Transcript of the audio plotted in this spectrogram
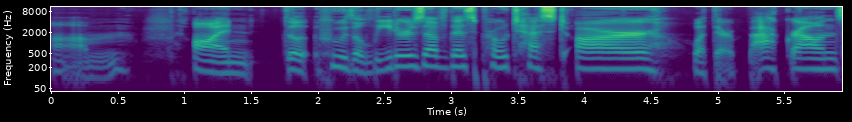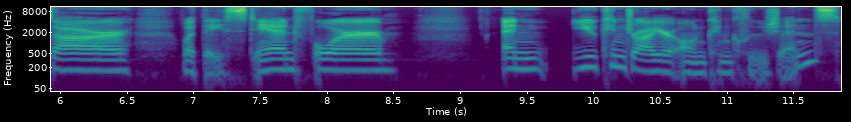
um, on the who the leaders of this protest are, what their backgrounds are, what they stand for, and you can draw your own conclusions.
